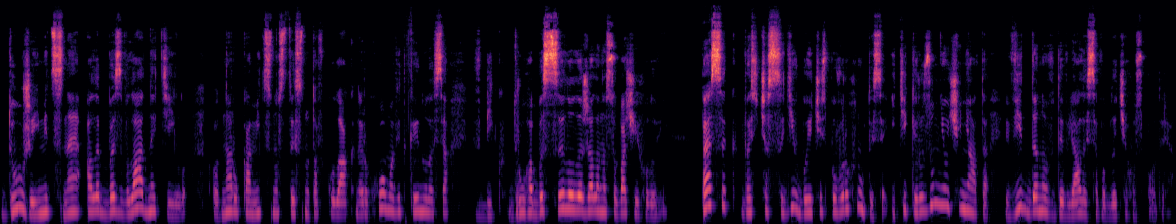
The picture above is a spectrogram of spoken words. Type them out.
дуже і міцне, але безвладне тіло. Одна рука, міцно стиснута в кулак, нерухомо відкинулася вбік, друга безсило лежала на собачій голові. Песик весь час сидів, боячись поворухнутися, і тільки розумні оченята віддано вдивлялися в обличчя господаря.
